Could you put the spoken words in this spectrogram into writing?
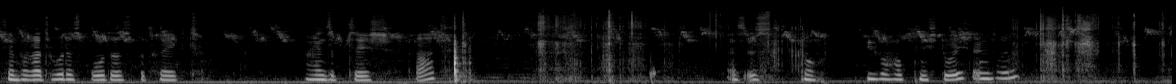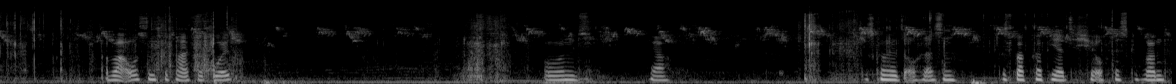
Die Temperatur des Brotes beträgt 71 Grad. Es ist noch überhaupt nicht durch innen drin. Aber außen total verkohlt. Und ja, das können wir jetzt auch lassen. Das Backpapier hat sich hier auch festgebrannt.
